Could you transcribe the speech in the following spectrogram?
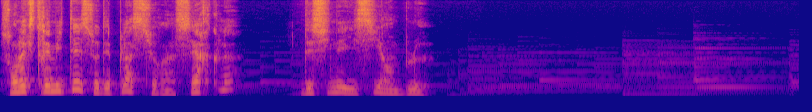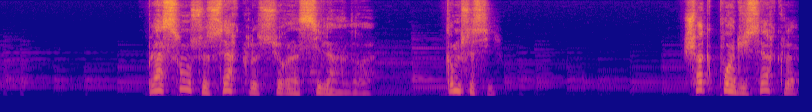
Son extrémité se déplace sur un cercle, dessiné ici en bleu. Plaçons ce cercle sur un cylindre, comme ceci. Chaque point du cercle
